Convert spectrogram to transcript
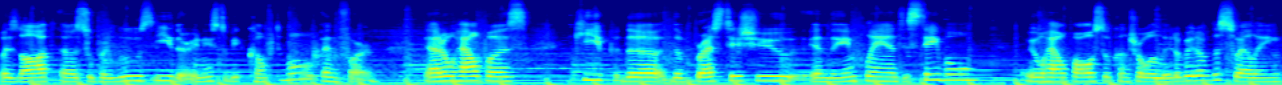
but it's not uh, super loose either. It needs to be comfortable and firm. That will help us keep the, the breast tissue and the implant stable. It will help also control a little bit of the swelling.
